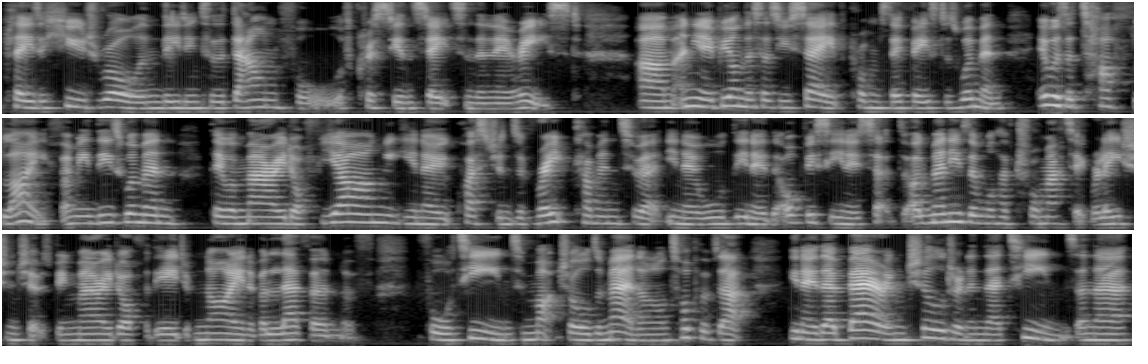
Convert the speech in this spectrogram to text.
plays a huge role in leading to the downfall of Christian states in the Near East. Um, and you know, beyond this, as you say, the problems they faced as women, it was a tough life. I mean, these women they were married off young. You know, questions of rape come into it. You know, all you know, obviously, you know, many of them will have traumatic relationships, being married off at the age of nine, of eleven, of 14 to much older men and on top of that you know they're bearing children in their teens and they're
